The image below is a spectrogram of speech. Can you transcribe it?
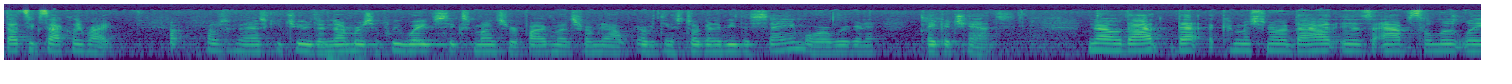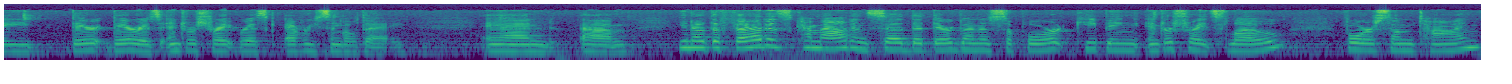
That's exactly right. I was gonna ask you too, the numbers, if we wait six months or five months from now, everything's still gonna be the same, or we're gonna take a chance? No, that, that, Commissioner, that is absolutely, there, there is interest rate risk every single day. And, um, you know, the Fed has come out and said that they're going to support keeping interest rates low for some time,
